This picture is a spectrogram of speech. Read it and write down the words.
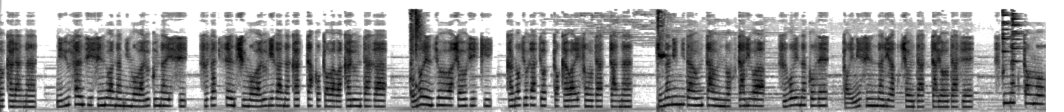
うからな。みゆさん自身は何も悪くないし、須崎選手も悪気がなかったことはわかるんだが、この炎上は正直、彼女がちょっとかわいそうだったな。ちなみにダウンタウンの二人は、すごいなこれ、と意味深なリアクションだったようだぜ。少なくとも、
